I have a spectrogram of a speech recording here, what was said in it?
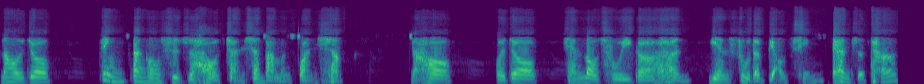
然后我就进办公室之后，转身把门关上，然后我就先露出一个很严肃的表情看着他，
